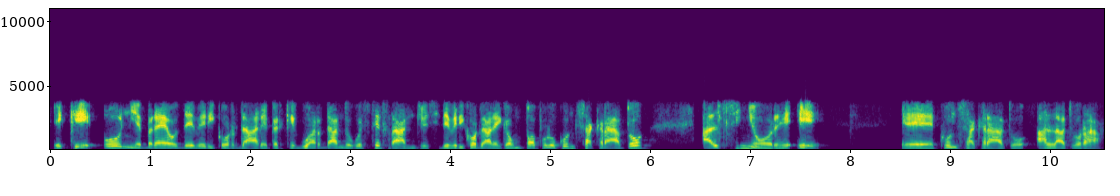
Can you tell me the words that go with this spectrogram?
e che ogni ebreo deve ricordare, perché guardando queste frange si deve ricordare che è un popolo consacrato al Signore e eh, consacrato alla Torah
